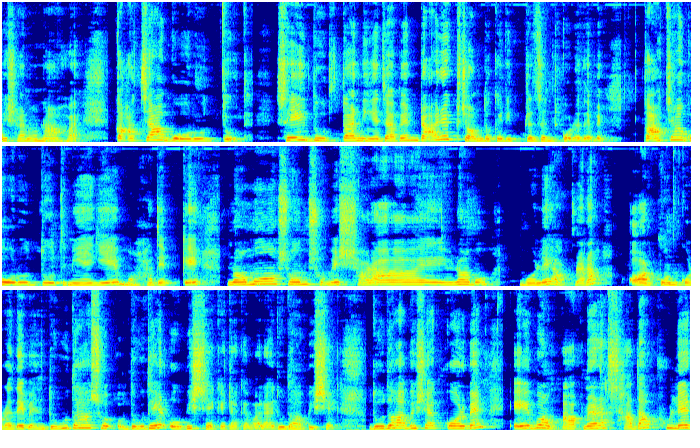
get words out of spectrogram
মেশানো না হয়। কাঁচা গরুর দুধ, সেই দুধটা নিয়ে যাবেন ডাইরেক্ট চন্দ্রকে রিপ্রেজেন্ট করে দেবে। কাঁচা গরুর দুধ নিয়ে গিয়ে মহাদেবকে নম সোম সোমেশ্বরায় নম। বলে আপনারা অর্পণ করে দেবেন। দুধা দুধের অভিষেক এটাকে বলা হয়, দুধা অভিষেক। দুধা অভিষেক করবেন এবং আপনারা সাদা ফুলের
